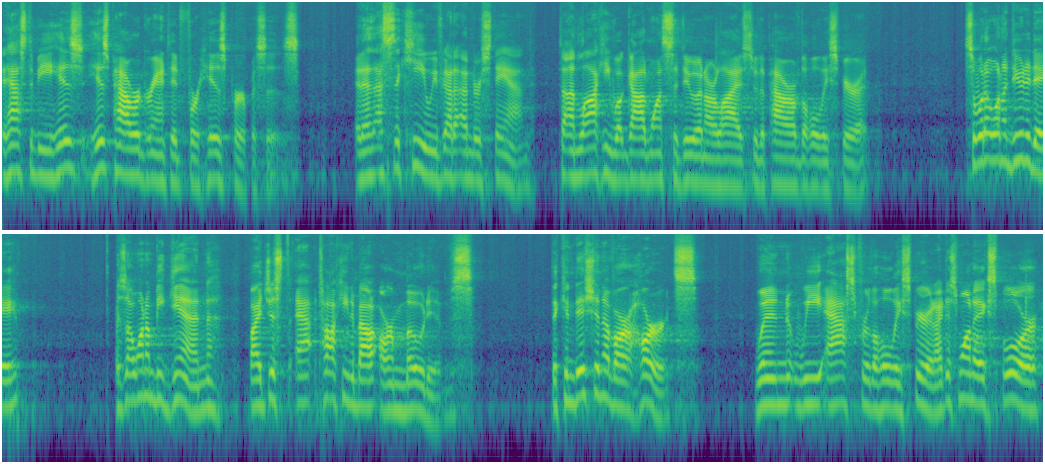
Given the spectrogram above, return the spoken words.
It has to be His, his power granted for His purposes. And that's the key we've got to understand to unlocking what God wants to do in our lives through the power of the Holy Spirit. So, what I want to do today is I want to begin by just talking about our motives, the condition of our hearts when we ask for the Holy Spirit. I just want to explore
